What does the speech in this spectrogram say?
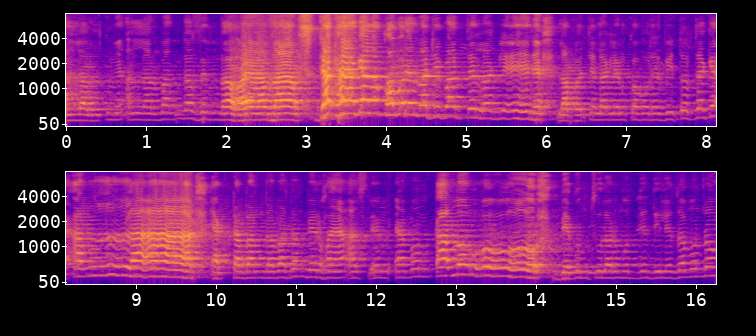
আল্লাহর হুকুমে আল্লাহর বান্দা জিন্দা হয়ে যাও দেখা গেল কবরের মাটি পাড়তে লাগলেন, লাফাইতে লাগলেন কবরের ভিতর থেকে আল্লাহ। একটা বান্দা বাদান বের হয়ে আসলেন, এমন কালো বেগুন চুলার মধ্যে দিলে যেমন রং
